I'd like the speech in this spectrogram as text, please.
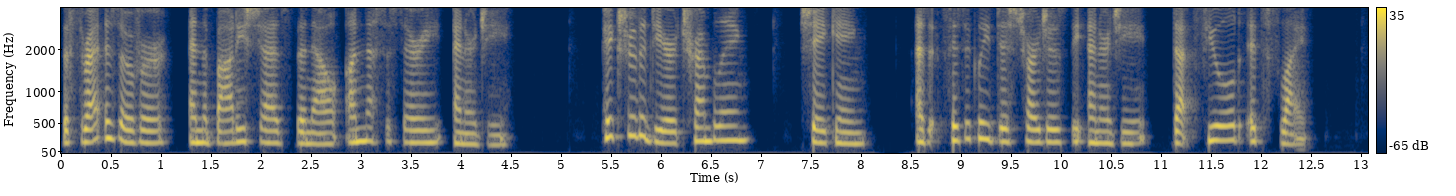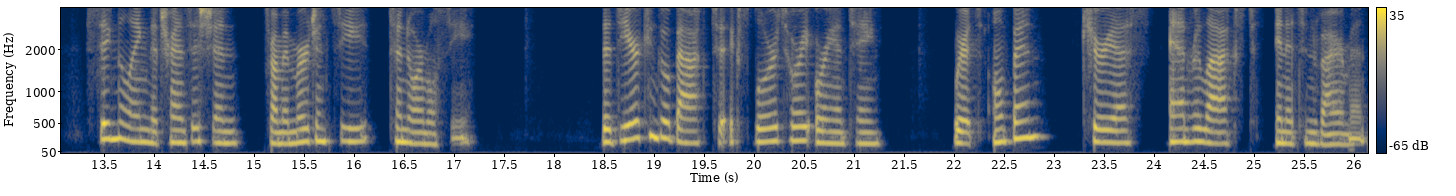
The threat is over, and the body sheds the now unnecessary energy. Picture the deer trembling, shaking, as it physically discharges the energy that fueled its flight, signaling the transition from emergency to normalcy. the deer can go back to exploratory orienting, where it's open, curious, and relaxed in its environment.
